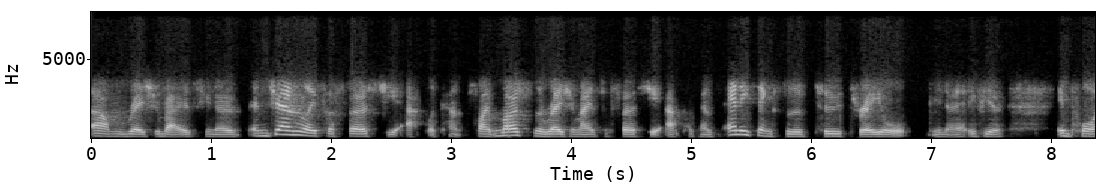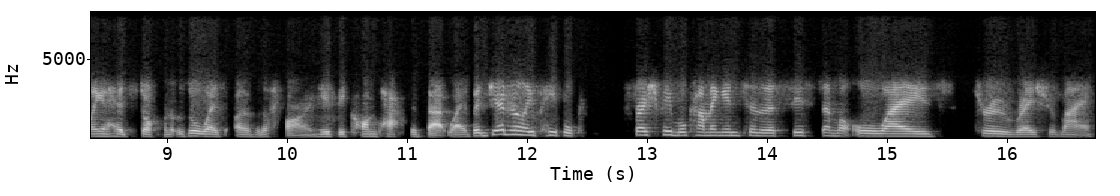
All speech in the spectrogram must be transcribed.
um, resumes you know and generally for first year applicants like most of the resumes for first year applicants anything sort of two three or you know if you're employing a head stockman it was always over the phone you'd be contacted that way but generally people fresh people coming into the system are always through resume.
